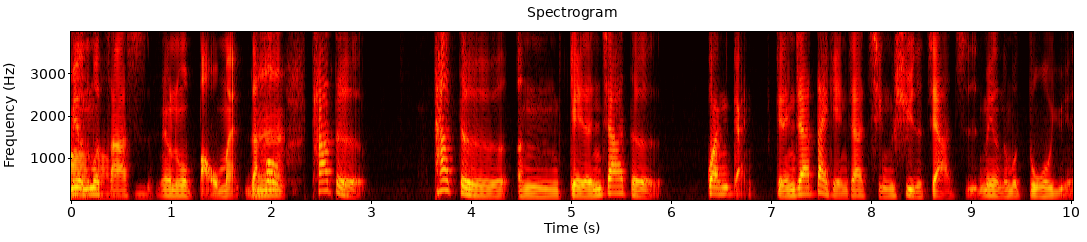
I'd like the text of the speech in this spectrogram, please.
没有那么扎实，没有那么饱满。然后他的他的嗯，给人家的观感，给人家带给人家情绪的价值没有那么多元。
